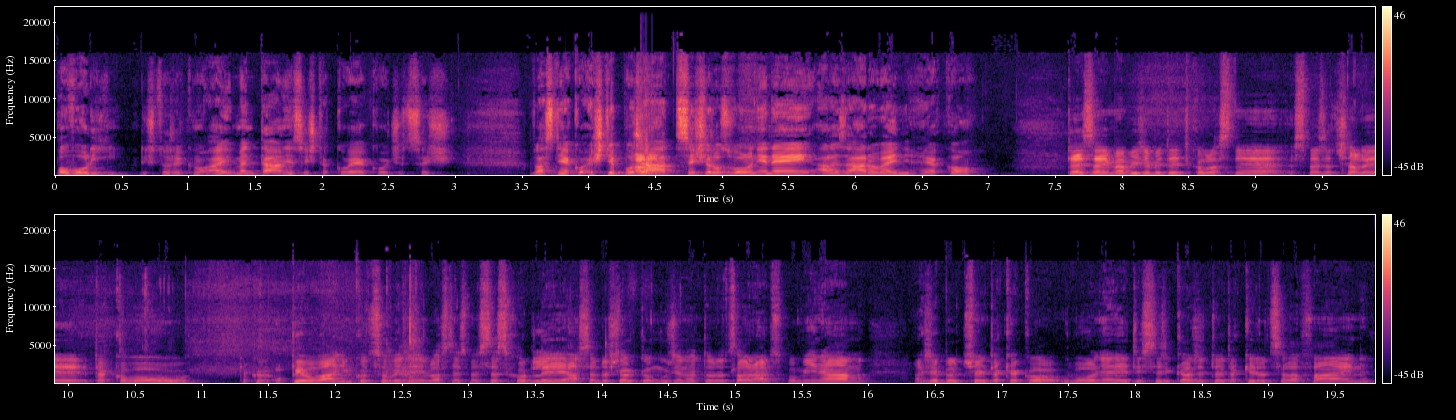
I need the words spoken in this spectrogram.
povolí, když to řeknu, a i mentálně jsi takový, jako, že jsi vlastně jako ještě pořád jsi rozvolněný, ale zároveň jako... To je zajímavé, že my teď vlastně jsme začali takovou takovým opěvováním kocoviny. Vlastně jsme se shodli, já jsem došel k tomu, že na to docela rád vzpomínám a že byl člověk tak jako uvolněný, ty jsi říkal, že to je taky docela fajn.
